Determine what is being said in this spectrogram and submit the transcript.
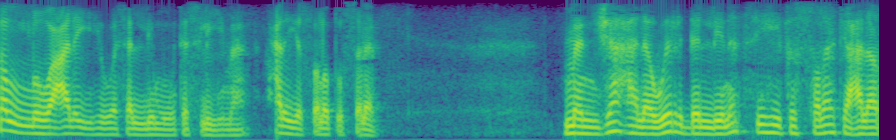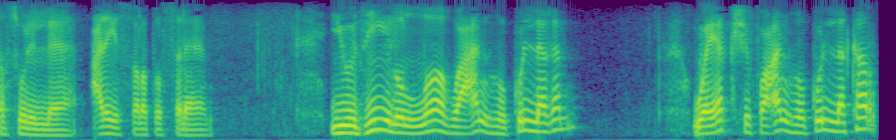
صلوا عليه وسلموا تسليما. عليه الصلاة والسلام من جعل وردا لنفسه في الصلاة على رسول الله عليه الصلاة والسلام يزيل الله عنه كل غم ويكشف عنه كل كرب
